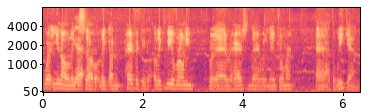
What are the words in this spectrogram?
Where you know, like Yeah. so, like and perfect. Like we were only uh, rehearsing there with a new drummer uh, at the weekend,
